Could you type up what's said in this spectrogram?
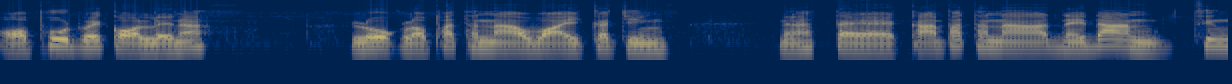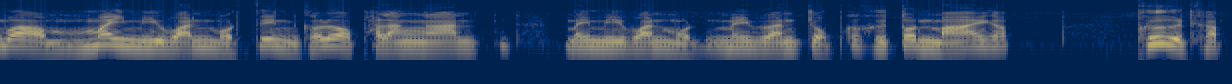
อ๋อพูดไว้ก่อนเลยนะ โลกเราพัฒนาไวก็จริง นะแต่การพัฒนาในด้าน ซึ่งว่าไม่มีวันหมดสิ้นเขาเรียกว่าพลังงานไม่มีวันหมด ไม่มีวันจบก็คือต้นไม้ครับ พืชครับ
